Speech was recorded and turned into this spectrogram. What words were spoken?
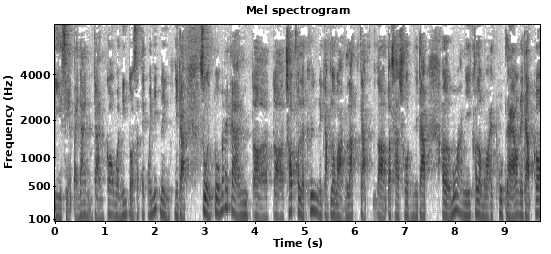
ดีเสียไปได้เหมือนกันก็วันนี้ตัว STEC ไว้นิดนึงนะครับส่วนตัวมาตรการช็อปคนละครึ่งนะครับระหว่างรัฐกับประชาชนนะครับเออเมื่อวานนี้คอรมอแอดพูดแล้วนะครับก็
